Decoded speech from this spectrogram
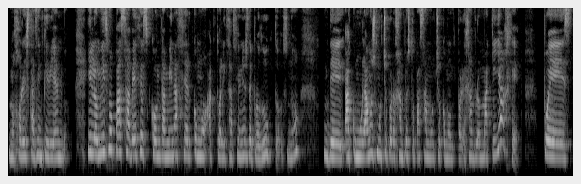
mejor estás impidiendo. Y lo mismo pasa a veces con también hacer como actualizaciones de productos, ¿no? De, acumulamos mucho, por ejemplo, esto pasa mucho como, por ejemplo, en maquillaje. Pues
